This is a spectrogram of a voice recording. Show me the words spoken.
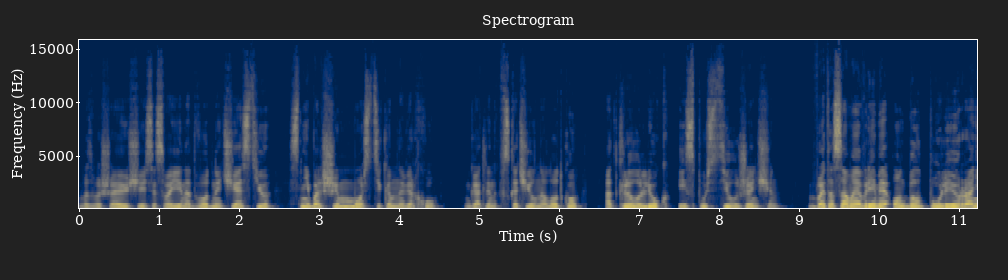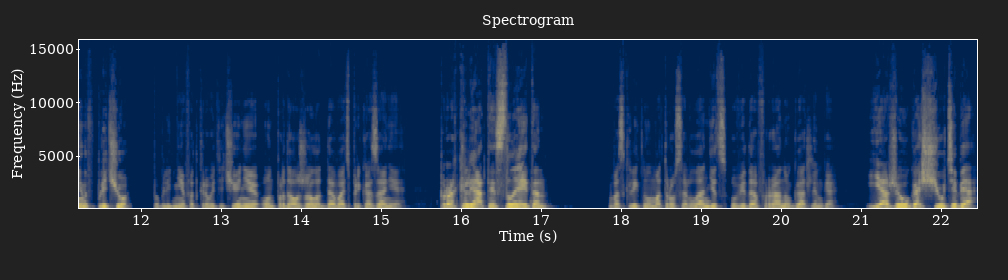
возвышающаяся своей надводной частью с небольшим мостиком наверху. Гатлинг вскочил на лодку открыл люк и спустил женщин. В это самое время он был пулей ранен в плечо. Побледнев от кровотечения, он продолжал отдавать приказания. «Проклятый Слейтон!» — воскликнул матрос-ирландец, увидав рану Гатлинга. «Я же угощу тебя!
